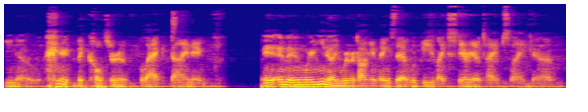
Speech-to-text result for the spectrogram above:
you know the culture of black dining, and, and we're you know we were talking things that would be like stereotypes, like um,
